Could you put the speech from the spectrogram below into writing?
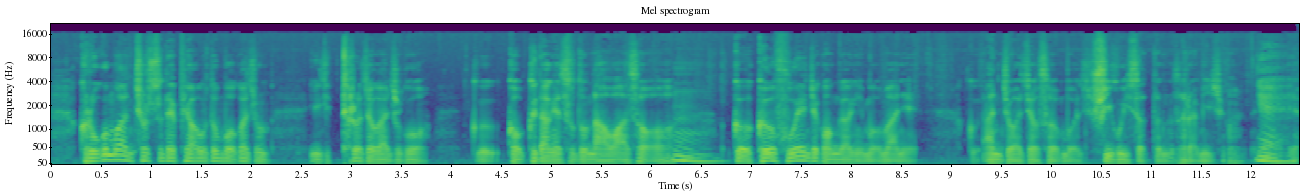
그러고 뭐 안철수 대표하고도 뭐가 좀 이게 틀어져 가지고 그, 그, 그 당에서도 나와서 음. 그, 그 후에 이제 건강이 뭐 많이 그안 좋아져서 뭐 쉬고 있었던 사람이죠. 예. 예.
